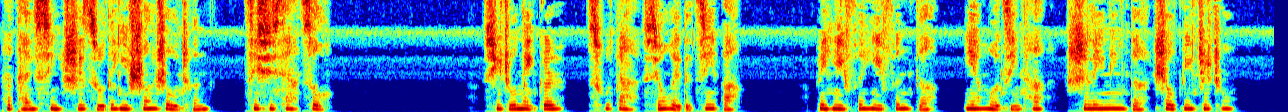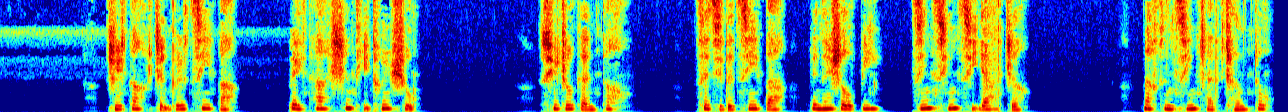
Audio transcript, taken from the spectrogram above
他弹性十足的一双肉臀继续下坐。虚竹那根粗大雄伟的鸡巴，便一分一分的淹没进他湿淋淋的肉壁之中，直到整根鸡巴被他身体吞入。虚竹感到。自己的鸡巴被那肉壁紧紧挤压着，那份紧窄的程度，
